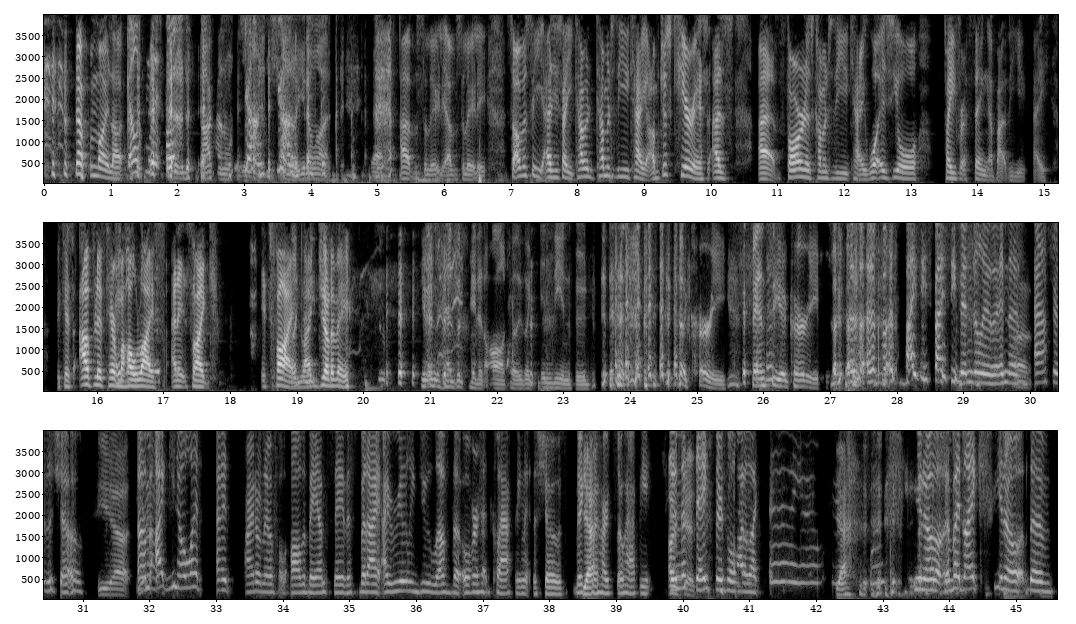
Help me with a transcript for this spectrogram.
no, my luck. Don't do it. you know, just knock on wood. Strong, No, strong. you don't want. Yeah. absolutely, absolutely. So obviously, as you say, you come coming to the UK. I'm just curious, as uh, foreigners coming to the UK, what is your favourite thing about the UK? Because I've lived here my whole life, and it's like, it's fine. Like, Like, do you know what I mean? He didn't hesitate at all because he's like Indian food, a curry, fancy a curry. a, a- a spicy, spicy vindaloo in the Uh, after the show. Yeah. Um, know- I you know what I I don't know if all the bands say this, but I I really do love the overhead clapping at the shows. Makes Yeah. my heart so happy. Oh, in the good. states, there's a lot of like, eh, yeah, Yeah. you know, but like you know the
